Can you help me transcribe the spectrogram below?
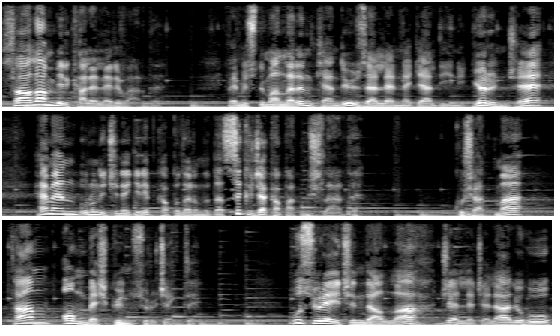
Sağlam bir kaleleri vardı ve Müslümanların kendi üzerlerine geldiğini görünce hemen bunun içine girip kapılarını da sıkıca kapatmışlardı. Kuşatma tam 15 gün sürecekti. Bu süre içinde Allah Celle Celaluhu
